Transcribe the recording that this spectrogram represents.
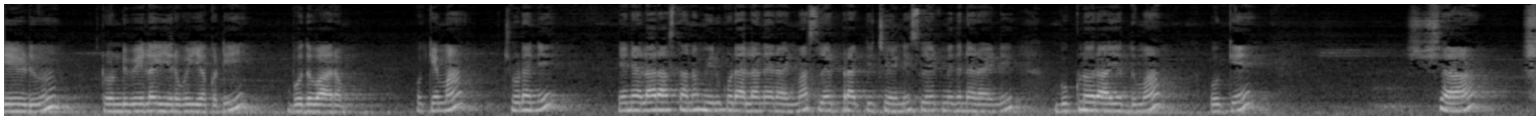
ఏడు రెండు వేల ఇరవై ఒకటి బుధవారం. ఓకేమా? చూడండి. నేను ఎలా రాస్తానో మీరు కూడా అలానే రాయండి స్లేట్ ప్రాక్టీస్ చేయండి స్లేట్ మీదనే రాయండి. బుక్లో రాయొద్దుమా? ఓకే. ష ష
